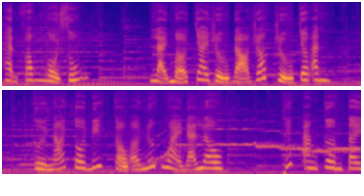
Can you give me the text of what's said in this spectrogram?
Hành Phong ngồi xuống. Lại mở chai rượu đỏ rót rượu cho anh. Cười nói, tôi biết cậu ở nước ngoài đã lâu. Thích ăn cơm Tây.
